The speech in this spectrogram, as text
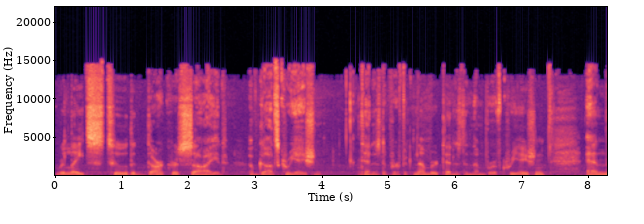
relates to the darker side of God's creation. 10 is the perfect number, 10 is the number of creation, and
